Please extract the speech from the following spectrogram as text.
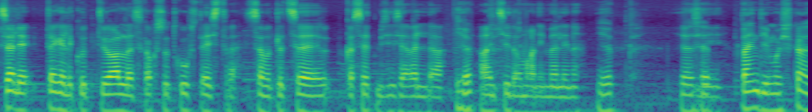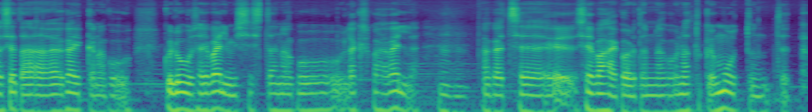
see oli tegelikult ju alles kaks tuhat kuusteist või? sa mõtled see kassett, mis ise välja Jep. andsid, omanimeline? jep ja see Nii. bändimuss ka, seda ka ikka nagu, kui lugu sai valmis, siis ta nagu läks kohe välja mm. -hmm. aga et see, see vahekord on nagu natuke muutunud, et,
